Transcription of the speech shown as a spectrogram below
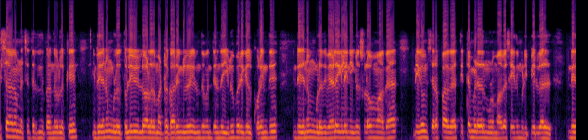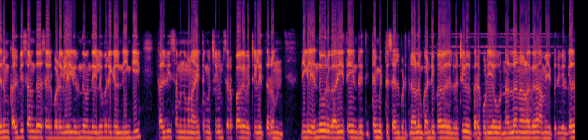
விசாகம் நட்சத்திரத்தில் பிறந்தவர்களுக்கு இன்றைய தினம் உங்களது தொழிலிலோ அல்லது மற்ற காரியங்களிலோ இருந்து வந்திருந்த இழுபறிகள் குறைந்து இன்றைய தினம் உங்களது வேலைகளை நீங்கள் சுலபமாக மிகவும் சிறப்பாக திட்டமிடுதல் மூலமாக செய்து முடிப்பீர்கள். இன்றைய தினம் கல்வி சார்ந்த செயல்பாடுகளில் இருந்து வந்த இழுபறிகள் நீங்கி கல்வி சம்பந்தமான அனைத்து முயற்சிகளும் சிறப்பாக வெற்றிகளை தரும். நீங்கள் எந்த ஒரு காரியத்தை இன்று திட்டமிட்டு செயல்படுத்தினாலும் கண்டிப்பாக அதில் வெற்றிகள் பெறக்கூடிய ஒரு நல்ல நாளாக அமைய பெறுவீர்கள்.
